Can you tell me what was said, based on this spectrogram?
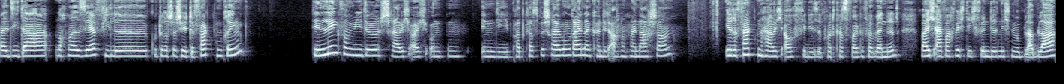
weil sie da nochmal sehr viele gut recherchierte Fakten bringt. Den Link vom Video schreibe ich euch unten in die Podcast-Beschreibung rein, dann könnt ihr auch nochmal nachschauen. Ihre Fakten habe ich auch für diese Podcast-Folge verwendet, weil ich einfach wichtig finde, nicht nur Blabla,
